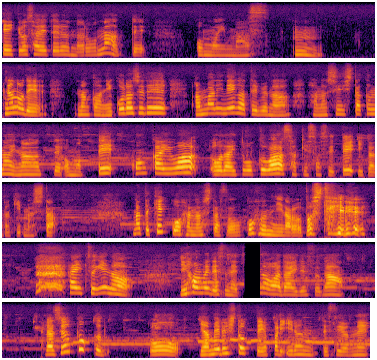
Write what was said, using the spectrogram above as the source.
影響されてるんだろうなって思います。うん、なのでなんかニコラジであんまりネガティブな話したくないなって思って今回はお題トークは避けさせていただきました。待って結構話したぞ。5分になろうとしている。はい次の2本目ですね。次の話題ですがラジオトークをやめる人ってやっぱりいるんですよね。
